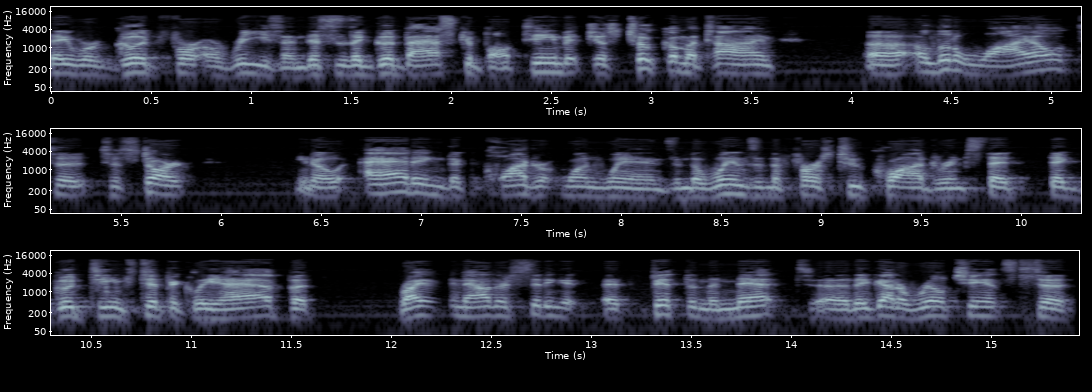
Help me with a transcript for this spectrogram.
they were good for a reason. This is a good basketball team. It just took them a time, uh, a little while to, to start, you know, adding the quadrant one wins and the wins in the first two quadrants that, that good teams typically have. But right now they're sitting at, at fifth in the net. Uh, they've got a real chance to,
